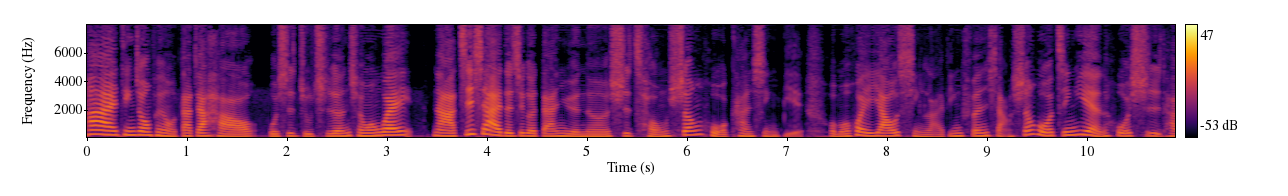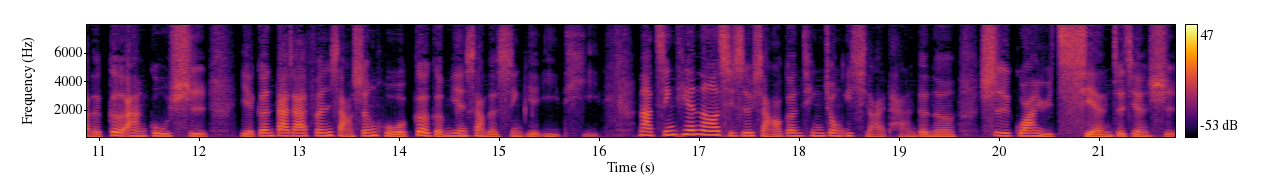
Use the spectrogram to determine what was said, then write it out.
嗨，听众朋友，大家好，我是主持人陈文威。那接下来的这个单元呢，是从生活看性别，我们会邀请来宾分享生活经验或是他的个案故事，也跟大家分享生活各个面向的性别议题。那今天呢，其实想要跟听众一起来谈的呢，是关于钱这件事。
